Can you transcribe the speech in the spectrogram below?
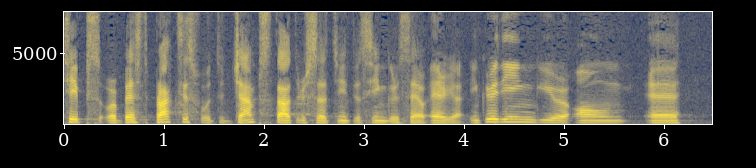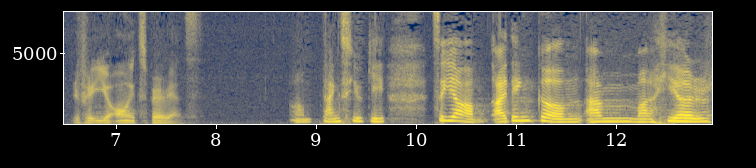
tips or best practice for the jump start research into single cell area, including your own, uh, your own experience? Um, thanks, Yuki. So yeah, I think um, I'm uh, here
